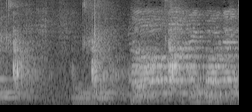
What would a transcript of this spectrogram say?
No one important.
